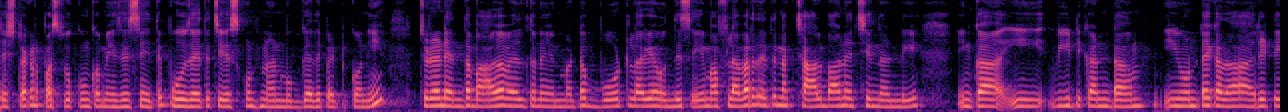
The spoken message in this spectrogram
జస్ట్ అక్కడ పసుపు కుంకుమ వేసేసి అయితే పూజ అయితే చేసుకుంటున్నాను ముగ్గు అది పెట్టుకొని. చూడండి ఎంత బాగా వెళ్తున్నాయి అనమాట బోట్ లాగే ఉంది. సేమ్ ఆ ఫ్లవర్ అయితే నాకు చాలా బాగా నచ్చిందండి. ఇంకా ఈ వీటికంట ఇవి ఉంటాయి కదా అరటి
